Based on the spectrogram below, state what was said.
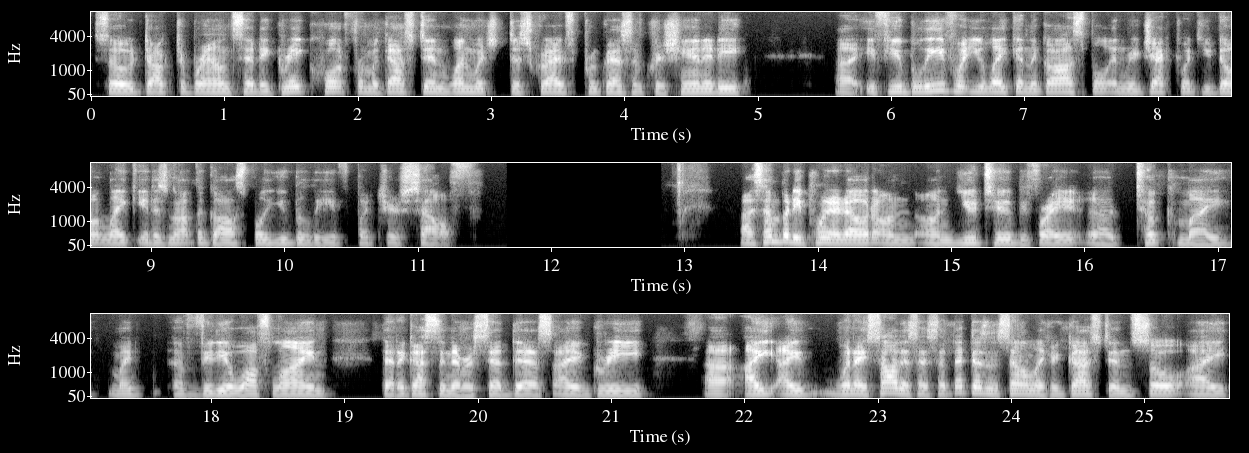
So Dr. Brown said a great quote from Augustine, one which describes progressive Christianity. Uh, if you believe what you like in the gospel and reject what you don't like, it is not the gospel you believe, but yourself. Uh, somebody pointed out on on YouTube before I uh, took my my uh, video offline that Augustine never said this. I agree. Uh, I, I when I saw this, I said that doesn't sound like Augustine. So I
